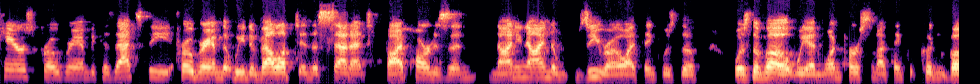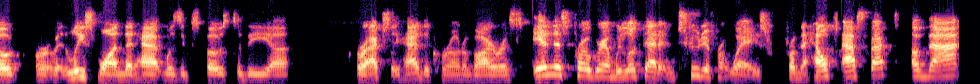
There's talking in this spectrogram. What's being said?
CARES program because that's the program that we developed in the Senate, bipartisan, 99 to 0, I think was the was the vote. We had one person I think that couldn't vote, or at least one that had was exposed to the, uh, or actually had the coronavirus. In this program, we looked at it in two different ways: from the health aspect of that,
